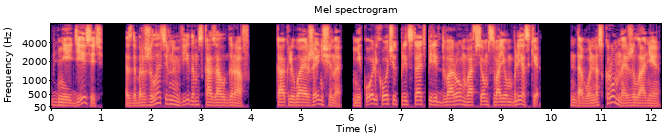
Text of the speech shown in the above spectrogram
«Дней десять?» — с доброжелательным видом сказал граф. «Как любая женщина, Николь хочет предстать перед двором во всем своем блеске. Довольно скромное желание.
